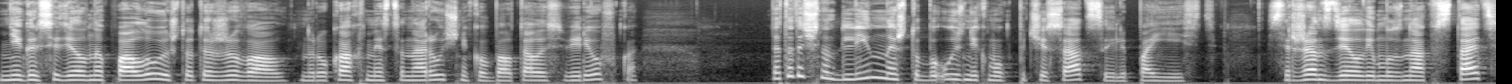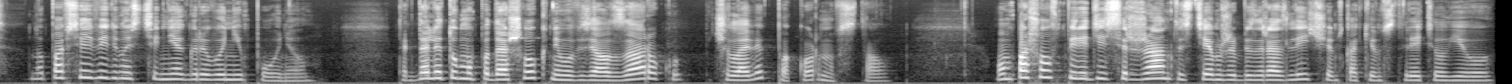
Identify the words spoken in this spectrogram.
Негр сидел на полу и что-то жевал. На руках вместо наручников болталась веревка, достаточно длинная, чтобы узник мог почесаться или поесть. Сержант сделал ему знак «встать», но, по всей видимости, негр его не понял. Тогда Летума подошел к нему, взял за руку, человек покорно встал. Он пошел впереди сержанта с тем же безразличием, с каким встретил его.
